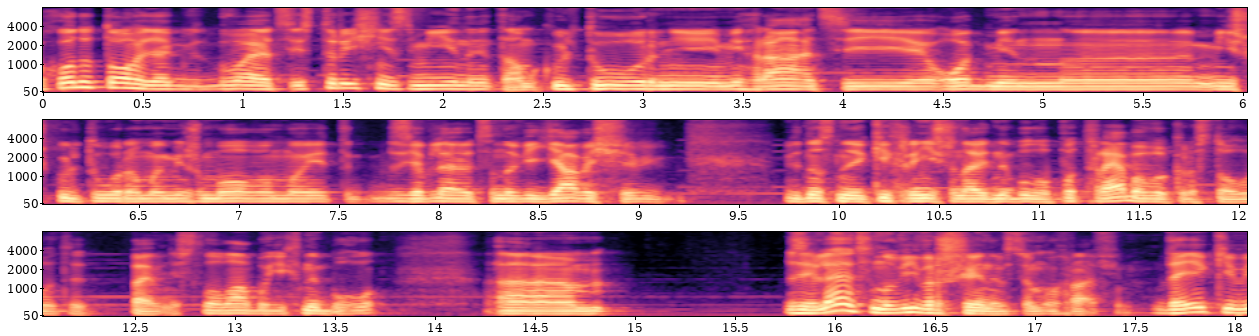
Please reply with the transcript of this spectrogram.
по ходу того, як відбуваються історичні зміни, там культурні міграції, обмін е, між культурами, між мовами, з'являються нові явища, відносно яких раніше навіть не було потреби використовувати певні слова, бо їх не було. Ем, З'являються нові вершини в цьому графі. Деякі,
